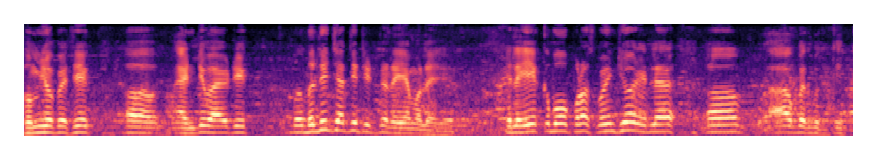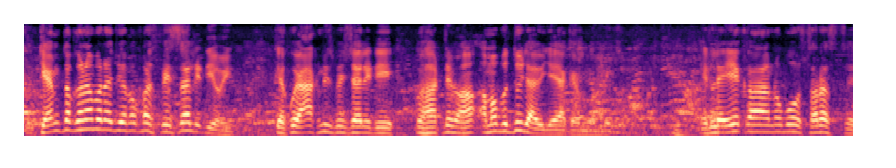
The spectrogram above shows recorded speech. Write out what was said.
હોમિયોપેથિક એન્ટીબાયોટિક બધી જ જાતની ટ્રીટમેન્ટ અહીંયા મળે છે. એટલે એક બહુ પ્લસ પોઈન્ટ થયો એટલે કેમ્પ તો ઘણા બધા જોઈએ પણ સ્પેશિયાલિટી હોય. કે કોઈ આંખની સ્પેશિયાલિટી કોઈ હાથની આમાં બધું જ આવી જાય આ કેમ્પમાં. એટલે એક આનો બહુ સરસ છે.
